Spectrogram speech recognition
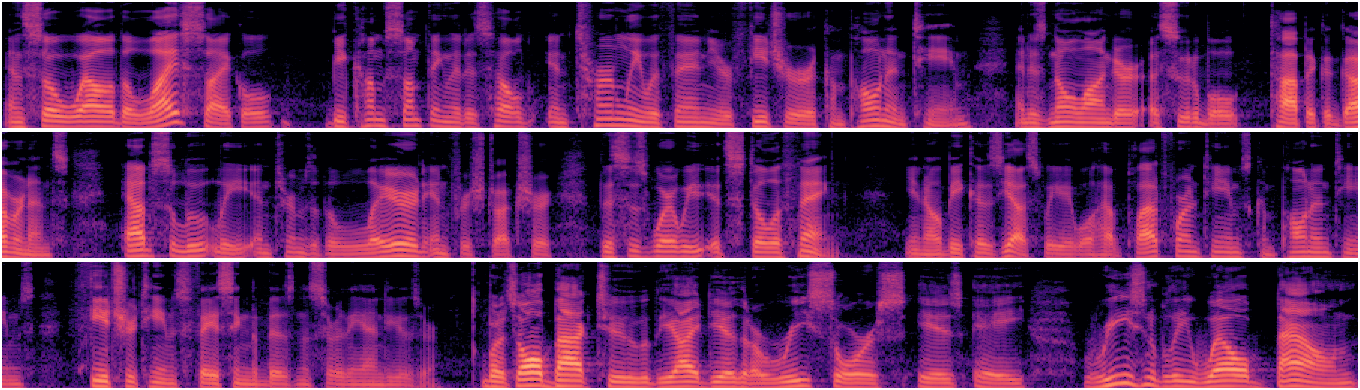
And so while the life cycle becomes something that is held internally within your feature or component team and is no longer a suitable topic of governance, absolutely in terms of the layered infrastructure, this is where we, it's still a thing. You know, because yes, we will have platform teams, component teams, feature teams facing the business or the end user. But it's all back to the idea that a resource is a reasonably well bound,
